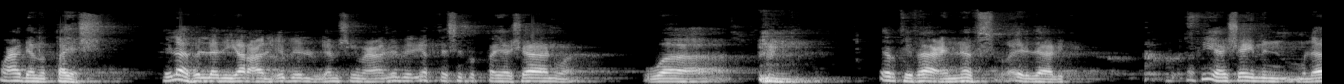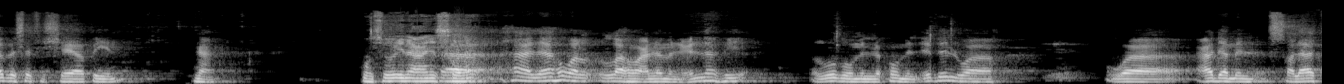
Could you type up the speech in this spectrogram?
وعدم الطيش. خلاف الذي يرعى الإبل ويمشي مع الإبل يكتسب الطيشان و, و... ارتفاع النفس وغير ذلك. فيها شيء من ملابسة الشياطين. نعم. وسئل عن الصلاة. هذا هو الله أعلم العلة في الوضوء من لحوم الإبل و وعدم الصلاة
